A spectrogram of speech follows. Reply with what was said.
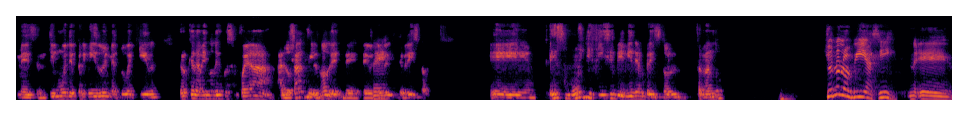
me sentí muy deprimido y me tuve que ir, creo que David nos dijo que se fue a, a Los Ángeles, ¿no? De, de, de, Bristol. Eh, ¿Es muy difícil vivir en Bristol, Fernando? Yo no lo vi así. Eh,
